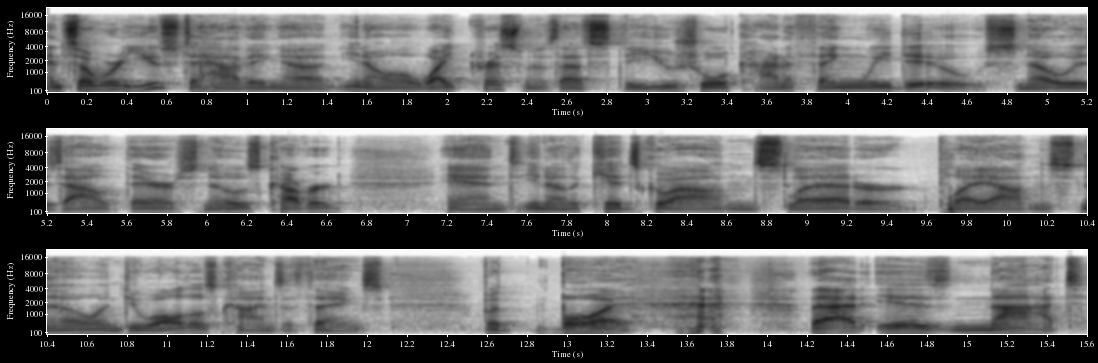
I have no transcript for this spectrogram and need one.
And so we're used to having a, you know, a white Christmas. That's the usual kind of thing we do. Snow is out there, snow's covered, and you know, the kids go out and sled or play out in the snow and do all those kinds of things. But boy, that is not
